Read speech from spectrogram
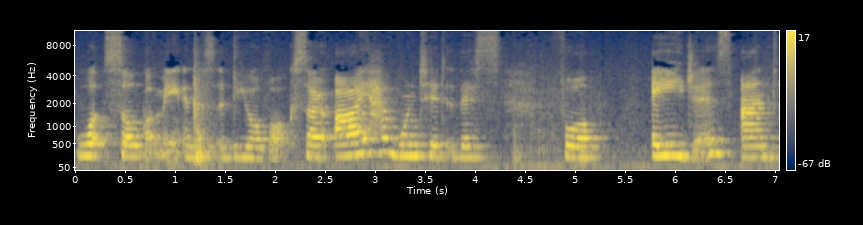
what Sol got me in this Dior box. So I have wanted this for ages and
